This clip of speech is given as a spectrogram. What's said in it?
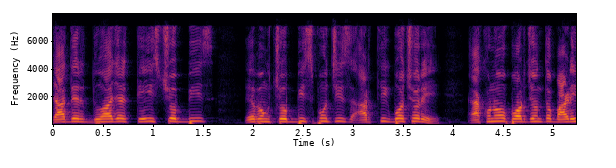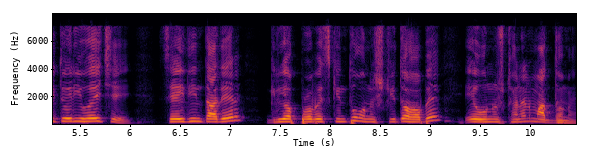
যাদের দু হাজার তেইশ, চব্বিশ এবং চব্বিশ পঁচিশ আর্থিক বছরে এখনও পর্যন্ত বাড়ি তৈরি হয়েছে, সেই দিন তাদের গৃহপ্রবেশ কিন্তু অনুষ্ঠিত হবে এই অনুষ্ঠানের মাধ্যমে।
